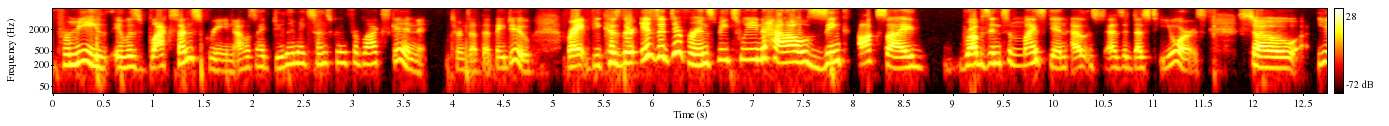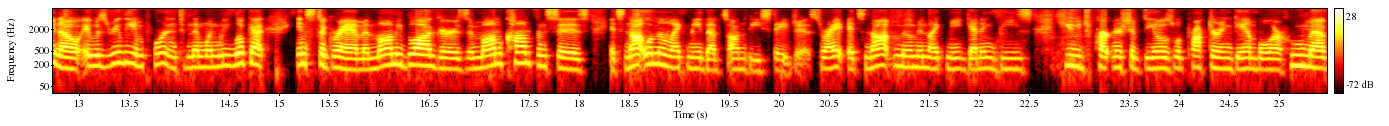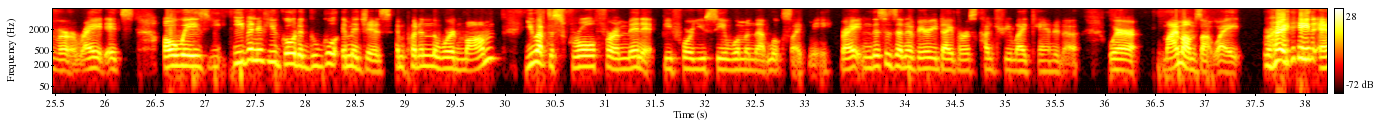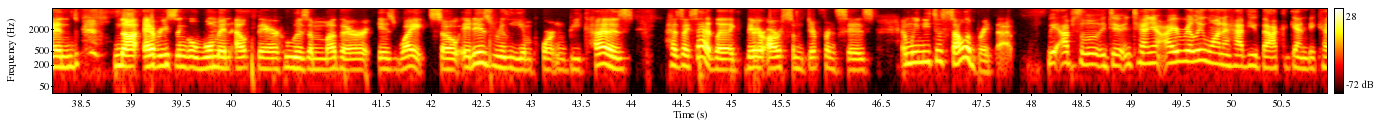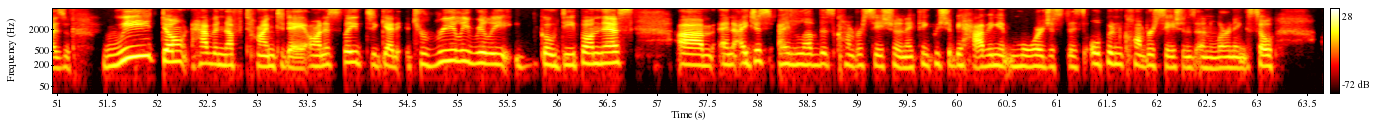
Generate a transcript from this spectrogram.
for me, it was black sunscreen. I was like, do they make sunscreen for black skin? It turns out that they do, right? Because there is a difference between how zinc oxide rubs into my skin as, as it does to yours. So, you know, it was really important. And then when we look at Instagram and mommy bloggers and mom conferences, it's not women like me that's on these stages, right? It's not women like me getting these huge partnership deals with Procter and Gamble or whomever, right? It's always, even if you go to Google Images and put in the word mom, you have to scroll for a minute before you see a woman that looks like me, right? And this is in a very diverse country like Canada, where my mom's not white right? And not every single woman out there who is a mother is white. So it is really important because, as I said, like there are some differences and we need to celebrate that. We absolutely do. And Tanya, I really want to have you back again because we don't have enough time today, honestly, to get to really, really go deep on this. Um, and I just, I love this conversation. And I think we should be having it more just as open conversations and learning. So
